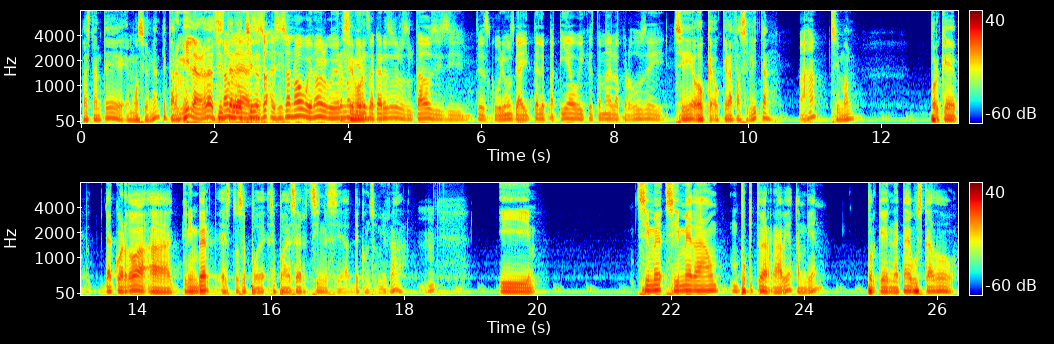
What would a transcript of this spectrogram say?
bastante emocionante. Para mí, la verdad, sí No, estaría chido. así, así sonó, güey, ¿no? El gobierno no quiere sacar esos resultados y si descubrimos que hay telepatía, güey, que esta madre la produce y... Sí, o que, o que la facilita, Ajá. Simón. Porque, de acuerdo a, a Greenberg, esto se puede, se puede hacer sin necesidad de consumir nada. Y sí me, sí me da un, un poquito de rabia también, porque neta he buscado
